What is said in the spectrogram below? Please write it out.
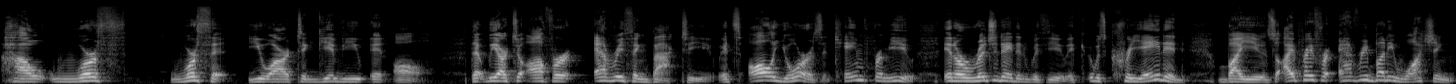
how worth worth it you are to give you it all. That we are to offer everything back to you. It's all yours. It came from you. It originated with you. It, it was created by you. And so I pray for everybody watching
